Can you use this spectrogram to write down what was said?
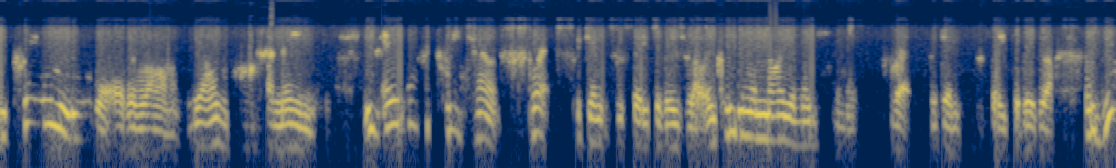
supreme leader of Iran, the Ayatollah Khamenei, is able to tweet out threats against the state of Israel, including annihilationist threats against the state of Israel. And his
